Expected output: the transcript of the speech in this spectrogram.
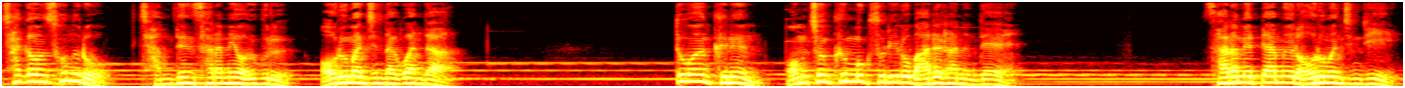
차가운 손으로 잠든 사람의 얼굴을 어루만진다고 한다. 또한 그는 엄청 큰 목소리로 말을 하는데 사람의 뺨을 어루만진 뒤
